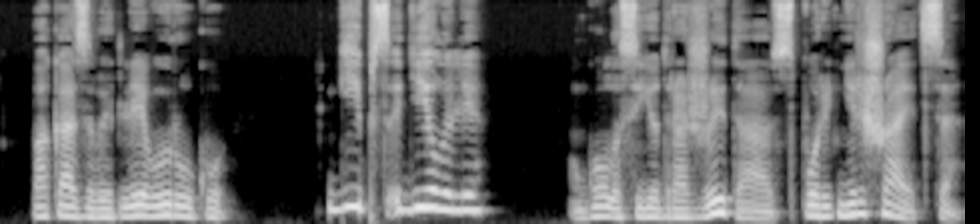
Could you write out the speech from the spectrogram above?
— показывает левую руку. «Гипс делали. Голос ее дрожит, а спорить не решается.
